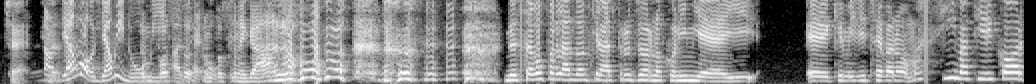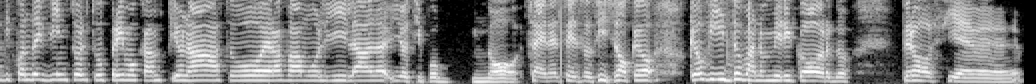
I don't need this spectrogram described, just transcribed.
cioè... No, eh, diamo, diamo i nomi. Non posso, ah, cioè, non oh, posso eh. negarlo. ne stavo parlando anche l'altro giorno con i miei eh, che mi dicevano, ma sì, ma ti ricordi quando hai vinto il tuo primo campionato? Eravamo lì, là, io tipo, no, cioè nel senso, sì, so che ho, che ho vinto, ma non mi ricordo. Però sì, è...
